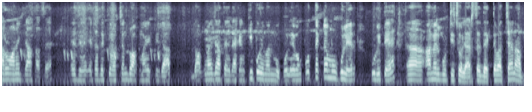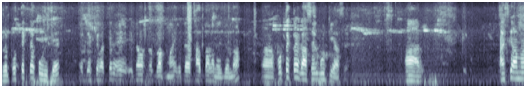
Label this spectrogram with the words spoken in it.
আরও অনেক জাত আছে। এই যে এটা দেখতে পাচ্ছেন ডকমাই একটি জাত। ডকমাই জাতে দেখেন কি পরিমাণ মুকুল এবং প্রত্যেকটা মুকুলের কুড়িতে আমের গুটি চলে আসছে। দেখতে পাচ্ছেন আপনি প্রত্যেকটা কুড়িতে, দেখতে পাচ্ছেন এটাও একটা ডকমাই এটা ছাদ বাগানের জন্য প্রত্যেকটা গাছের গুটি আছে। আর আজকে আমরা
